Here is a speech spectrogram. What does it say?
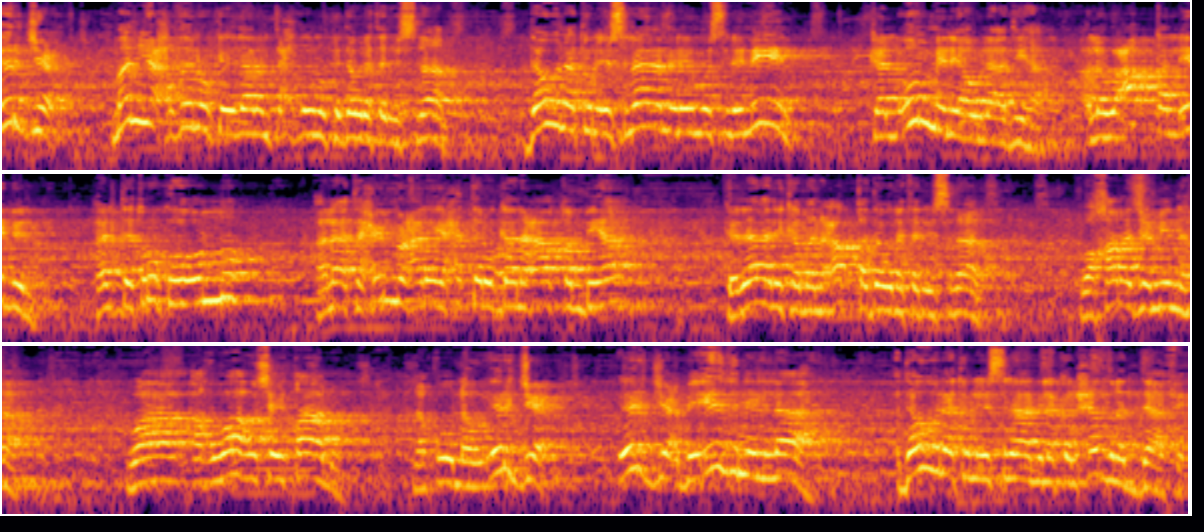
ارجع. من يحضنك إذا لم تحضنك دولة الإسلام؟ دولة الإسلام للمسلمين كالأم لأولادها. لو عق الإبن هل تتركه أمه؟ ألا تحن عليه حتى لو كان عاقا بها؟ كذلك من عق دولة الإسلام وخرج منها وأغواه شيطانه نقول له ارجع ارجع بإذن الله دولة الإسلام لك الحضن الدافئ.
